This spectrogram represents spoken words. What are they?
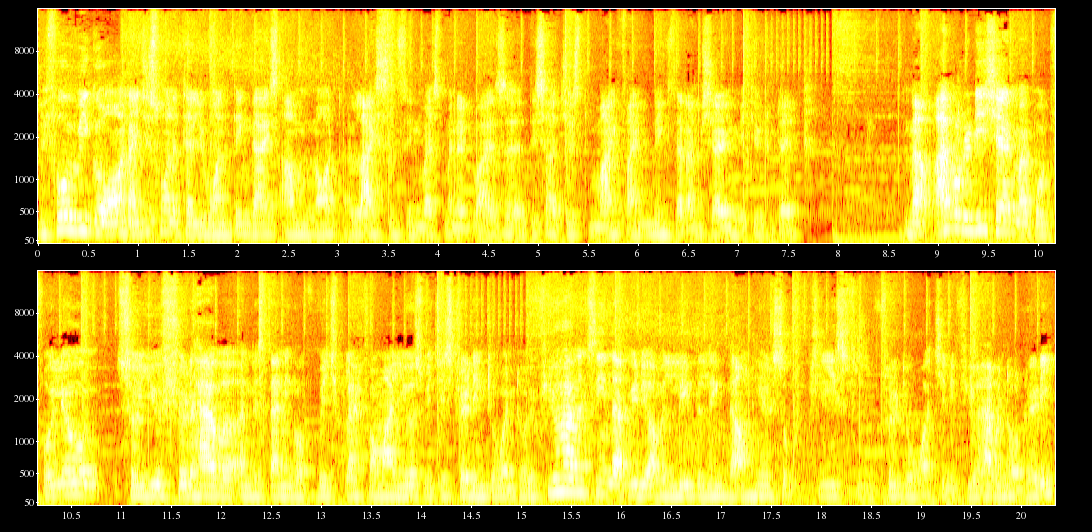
before we go on, I just want to tell you one thing guys. I'm not a licensed investment advisor. These are just my findings that I'm sharing with you today. Now I've already shared my portfolio so you should have an understanding of which platform I use which is Trading212. If you haven't seen that video I will leave the link down here so please feel free to watch it if you haven't already.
